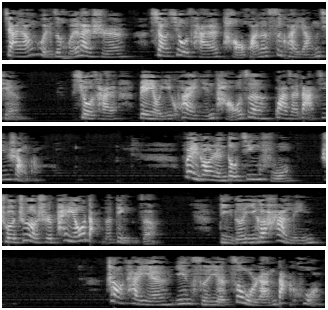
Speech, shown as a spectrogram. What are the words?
假洋鬼子回来时，向秀才讨还了四块洋钱，秀才便有一块银桃子挂在大襟上了。魏庄人都惊服，说这是配有党的顶子，抵得一个翰林。赵太爷因此也骤然大阔，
